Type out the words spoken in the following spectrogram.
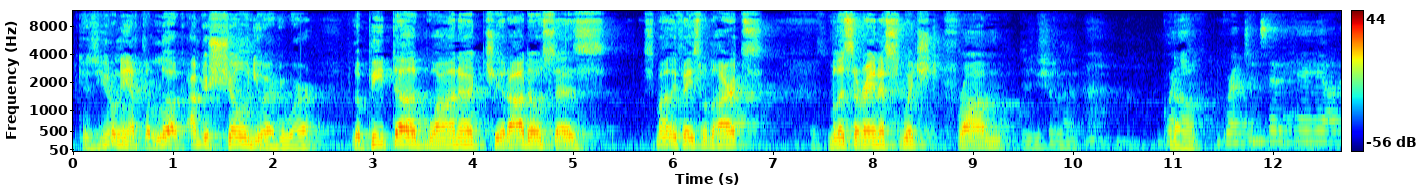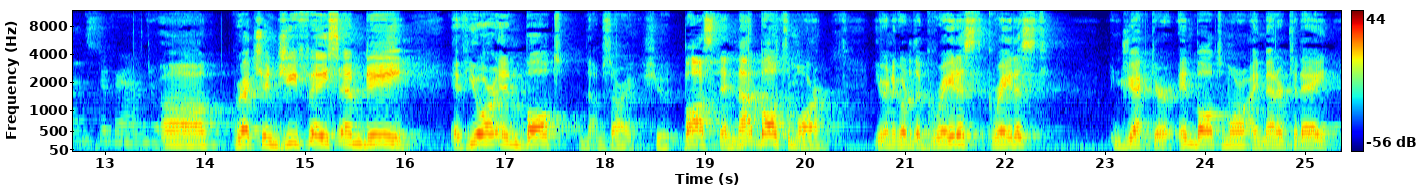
because you don't even have to look. I'm just showing you everywhere. Lupita Guana Chirado says, smiley face with hearts. Melissa Reyna switched from, Did you show that? Gretchen, No. Gretchen said, hey, on Instagram. oh, Gretchen G Face MD. If you're in Balt, I'm sorry, shoot, Boston, not Baltimore, you're going to go to the greatest, greatest injector in Baltimore. I met her today.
